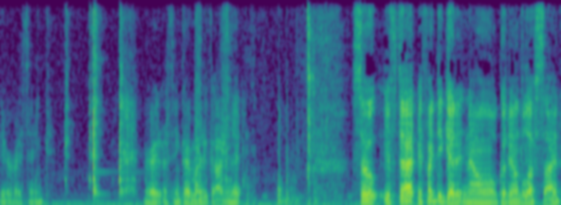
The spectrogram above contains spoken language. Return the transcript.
there, I think. All right, I think I might have gotten it. So if that, if I did get it, now I'll go down the left side.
